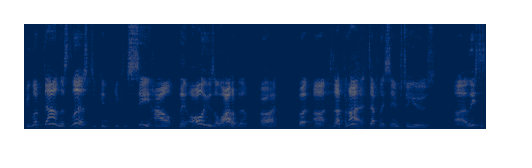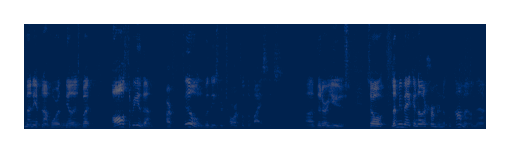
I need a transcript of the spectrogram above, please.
if you look down this list, you can you can see how they all use a lot of them. All right, but uh, Zephaniah definitely seems to use uh, at least as many, if not more, than the others. But all three of them are filled with these rhetorical devices uh, that are used. So let me make another hermeneutical comment on that.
